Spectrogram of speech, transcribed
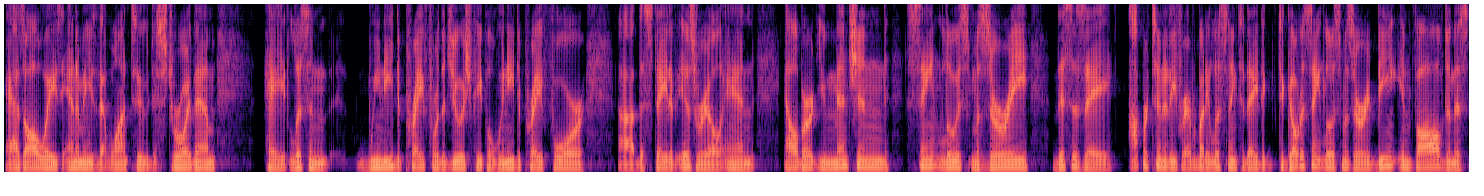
as always, enemies that want to destroy them hey, listen, we need to pray for the Jewish people. We need to pray for uh, the state of Israel. And Albert, you mentioned St. Louis, Missouri. This is a opportunity for everybody listening today to, to go to St. Louis, Missouri, be involved in this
